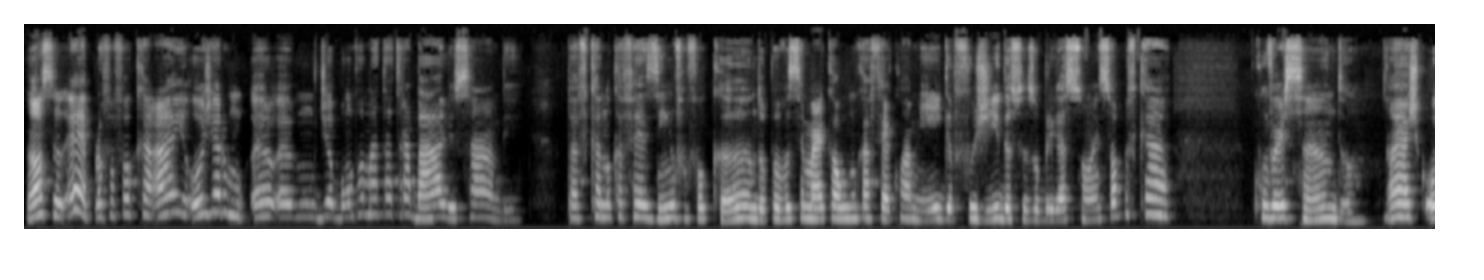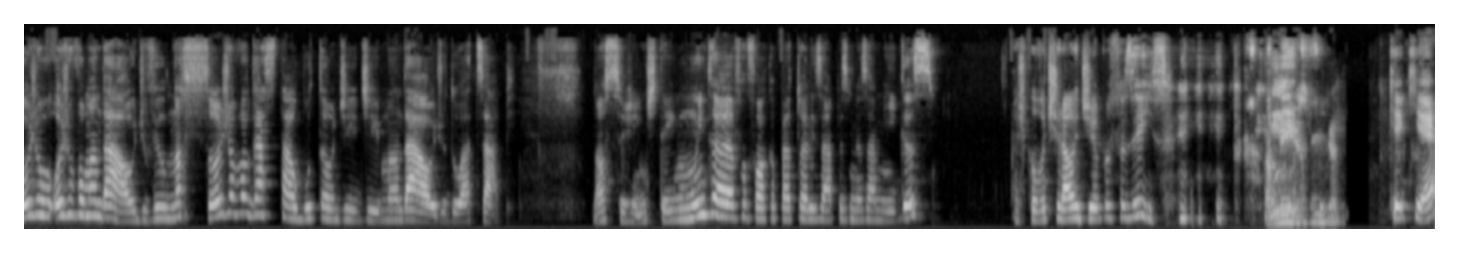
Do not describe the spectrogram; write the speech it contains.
Nossa, é, pra fofocar. Ai, hoje era um, era um dia bom pra matar trabalho, sabe? Pra ficar no cafezinho fofocando, ou pra você marcar algum café com a amiga, fugir das suas obrigações, só pra ficar conversando. Ai, acho que hoje, hoje eu vou mandar áudio, viu? Nossa, hoje eu vou gastar o botão de, de mandar áudio do WhatsApp. Nossa, gente, tem muita fofoca para atualizar para as minhas amigas. Acho que eu vou tirar o dia para fazer isso. Amiga, amiga. O que, que é?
